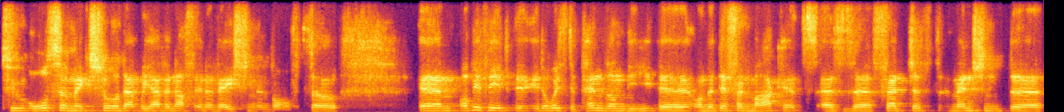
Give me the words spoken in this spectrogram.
to also make sure that we have enough innovation involved. So um, obviously, it, it, always depends on the uh, on the different markets. As uh, Fred just mentioned, the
